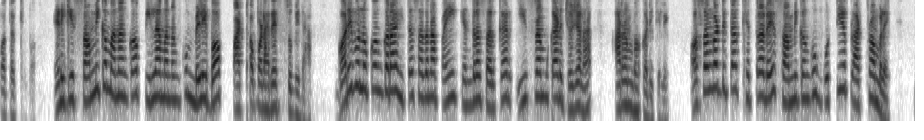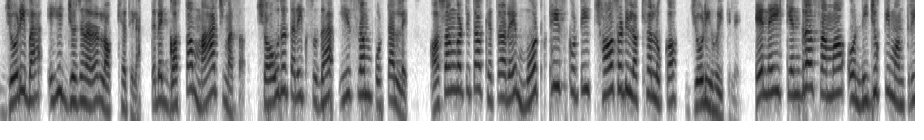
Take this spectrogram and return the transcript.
पदक्षेप ଏଣିକି ଶ୍ରମିକମାନଙ୍କ ପିଲାମାନଙ୍କୁ ମିଳିବ ପାଠ ପଢାରେ ସୁବିଧା ଗରିବ ଲୋକଙ୍କର ହିତ ସାଧନା ପାଇଁ କେନ୍ଦ୍ର ସରକାର ଇ ଶ୍ରମ କାର୍ଡ ଯୋଜନା ଆରମ୍ଭ କରିଥିଲେ ଅସଂଗଠିତ କ୍ଷେତ୍ରରେ ଶ୍ରମିକଙ୍କୁ ଗୋଟିଏ ପ୍ଲାଟଫର୍ମରେ ଯୋଡ଼ିବା ଏହି ଯୋଜନାର ଲକ୍ଷ୍ୟ ଥିଲା ତେବେ ଗତ ମାର୍ଚ୍ଚ ମାସ ଚଉଦ ତାରିଖ ସୁଦ୍ଧା ଇ ଶ୍ରମ ପୋର୍ଟାଲରେ ଅସଂଗଠିତ କ୍ଷେତ୍ରରେ ମୋଟ ଅଠେଇଶ କୋଟି ଛଅଷଠି ଲକ୍ଷ ଲୋକ ଯୋଡ଼ି ହୋଇଥିଲେ ଏନେଇ କେନ୍ଦ୍ର ଶ୍ରମ ଓ ନିଯୁକ୍ତି ମନ୍ତ୍ରୀ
